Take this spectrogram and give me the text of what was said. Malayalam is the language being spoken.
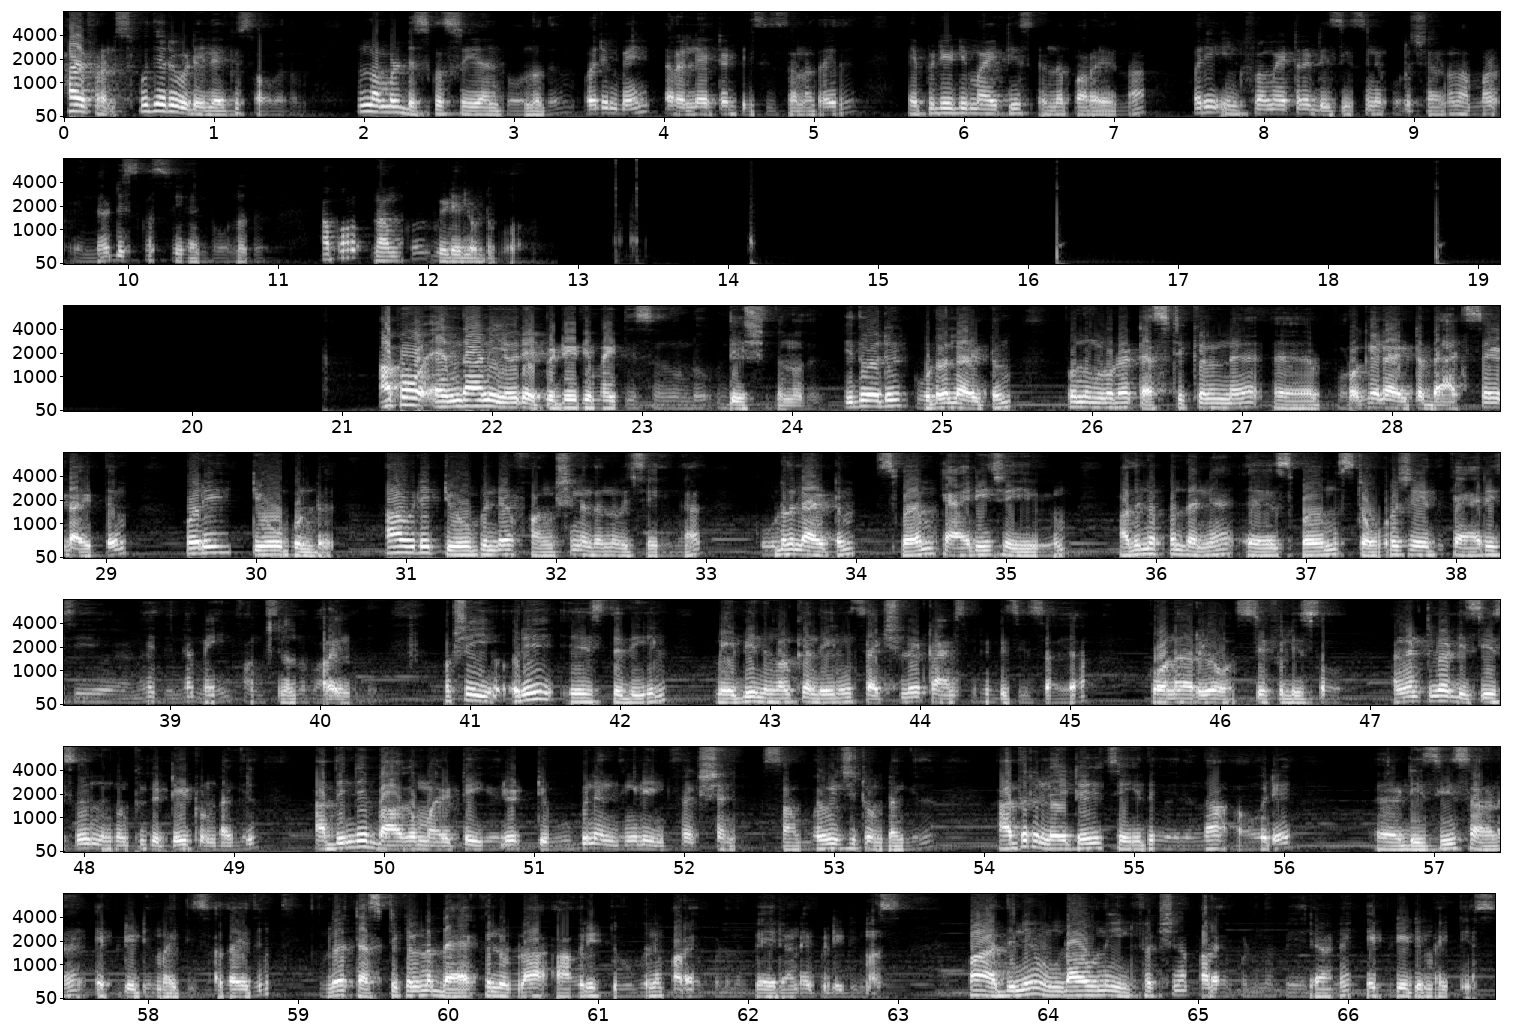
ഹായ് ഫ്രണ്ട്സ് പുതിയൊരു വീഡിയോയിലേക്ക് സ്വാഗതം. ഇന്ന് നമ്മൾ ഡിസ്കസ് ചെയ്യാൻ പോകുന്നത് ഒരു മെയിൻ റിലേറ്റഡ് ഡിസീസ് ആണ്. അതായത് എപ്പിഡിഡിമൈറ്റിസ് എന്ന് പറയുന്ന ഒരു ഇൻഫ്ലമേറ്ററി ഡിസീസിനെ കുറിച്ചാണ് നമ്മൾ ഇന്ന് ഡിസ്കസ് ചെയ്യാൻ പോകുന്നത്. അപ്പോൾ നമുക്ക് വീഡിയോയിലോട്ട് പോകാം അപ്പോൾ എന്താണ് ഈ ഒരു എപ്പിഡിഡിമൈറ്റിസ് കൊണ്ട് ഉദ്ദേശിക്കുന്നത്? ഇതൊരു കൂടുതലായിട്ടും ഇപ്പോൾ നിങ്ങളുടെ ടെസ്റ്റിക്കലിന് പുറകിലായിട്ട് ബാക്ക് സൈഡ് ആയിട്ട് ഒരു ട്യൂബ് ഉണ്ട്. ആ ഒരു ട്യൂബിന്റെ ഫംഗ്ഷൻ എന്തെന്ന് വെച്ച് കഴിഞ്ഞാൽ കൂടുതലായിട്ടും സ്പേം ക്യാരി ചെയ്യുകയും അതിനൊപ്പം തന്നെ സ്പേം സ്റ്റോർ ചെയ്ത് ക്യാരി ചെയ്യുകയാണ് ഇതിന്റെ മെയിൻ ഫംഗ്ഷൻ എന്ന് പറയുന്നത്. പക്ഷേ ഒരു സ്ഥിതിയിൽ മേ ബി നിങ്ങൾക്ക് എന്തെങ്കിലും സെക്ഷലി ട്രാൻസ്മിറ്റഡ് ഡിസീസ് ആയ കൊണറിയോ സിഫിലിസോ അങ്ങനത്തെയുള്ള ഡിസീസ് നിങ്ങൾക്ക് കിട്ടിയിട്ടുണ്ടെങ്കിൽ അതിന്റെ ഭാഗമായിട്ട് ഈ ഒരു ട്യൂബിന് എന്തെങ്കിലും ഇൻഫെക്ഷൻ സംഭവിച്ചിട്ടുണ്ടെങ്കിൽ അത് റിലേറ്റഡ് ചെയ്ത് വരുന്ന ഒരു ഡിസീസാണ് എപ്പിഡിറ്റിമൈറ്റിസ് അതായത് നമ്മുടെ ടെസ്റ്റിക്കലിന്റെ ബാക്കിലുള്ള ആ ഒരു ട്യൂബിന് പറയപ്പെടുന്ന പേരാണ് എപ്പിഡിഡിമസ് അപ്പൊ അതിന് ഉണ്ടാവുന്ന ഇൻഫെക്ഷനെ പറയപ്പെടുന്ന പേരാണ് എപ്പിഡിഡിമൈറ്റിസ്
